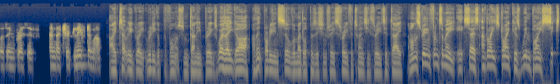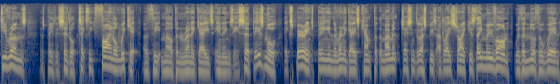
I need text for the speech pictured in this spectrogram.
was impressive, and that should lift him up. I totally agree. Really good performance from Danny Briggs. Wes Agar, I think probably in silver medal position for his three for 23 today. And on the screen in front of me, it says Adelaide Strikers win by 60 runs as Peter Siddle takes the final wicket of the Melbourne Renegades innings. It's a dismal experience being in the Renegades camp at the moment. Jason Gillespie's Adelaide Strikers, they move on with another win.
